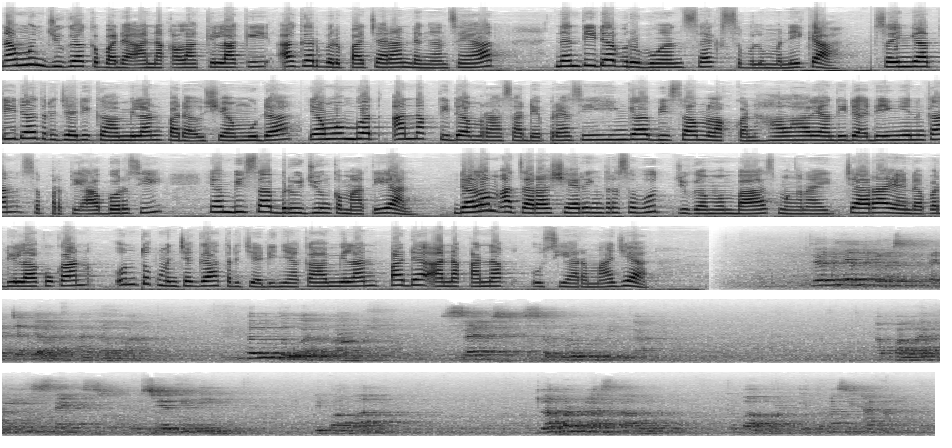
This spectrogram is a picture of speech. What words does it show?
namun juga kepada anak laki-laki agar berpacaran dengan sehat, dan tidak berhubungan seks sebelum menikah, sehingga tidak terjadi kehamilan pada usia muda yang membuat anak tidak merasa depresi hingga bisa melakukan hal-hal yang tidak diinginkan seperti aborsi yang bisa berujung kematian. Dalam acara sharing tersebut juga membahas mengenai cara yang dapat dilakukan untuk mencegah terjadinya kehamilan pada anak-anak usia remaja. Jadi yang harus kita cegah adalah tentu adalah seks sebelum menikah apalagi seks usia dini di bawah 18 tahun ke bawah itu masih anak.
